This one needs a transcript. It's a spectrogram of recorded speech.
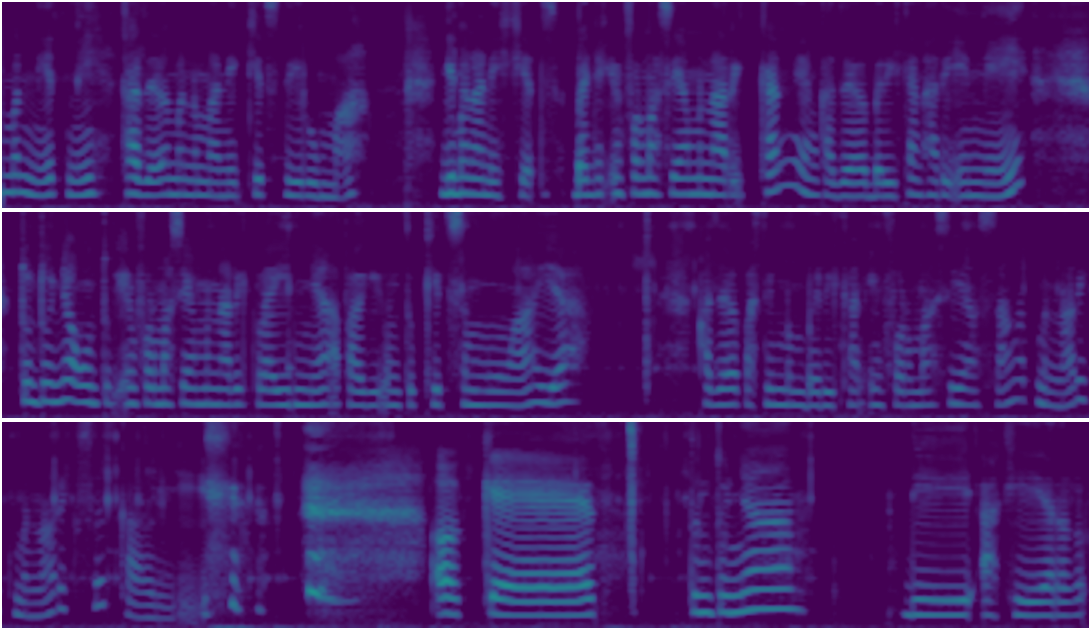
menit nih Kazela menemani kids di rumah. Gimana nih kids? Banyak informasi yang menarik kan yang Kazela berikan hari ini. Tentunya untuk informasi yang menarik lainnya apalagi untuk kids semua ya Kazela pasti memberikan informasi yang sangat menarik menarik sekali Oke, tentunya di akhir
